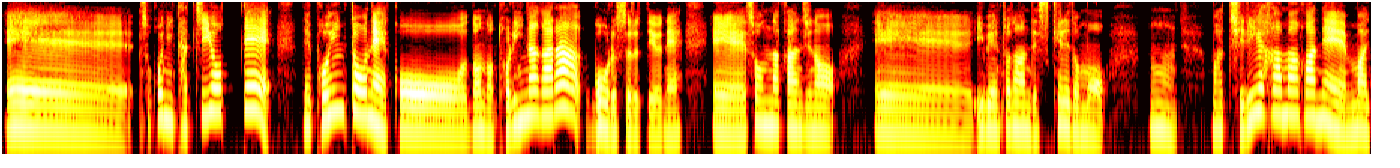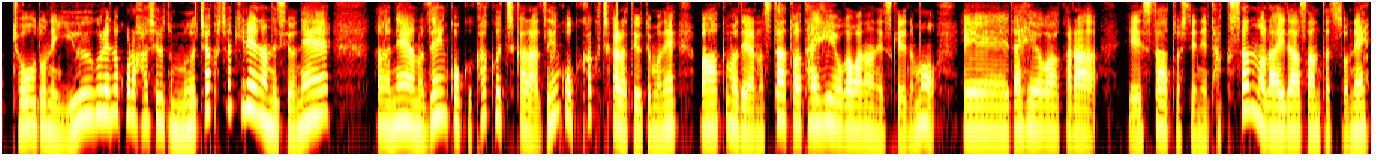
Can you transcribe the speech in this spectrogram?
えー、そこに立ち寄って、で、ポイントをね、こう、どんどん取りながらゴールするっていうね、えー、そんな感じの、えー、イベントなんですけれども、うん。まあ、チリ浜がね、まあ、ちょうどね、夕暮れの頃走るとむちゃくちゃ綺麗なんですよね。だね、あの、全国各地から、全国各地からって言ってもね、まあ、あくまであの、スタートは太平洋側なんですけれども、えー、太平洋側から、えー、スタートしてね、たくさんのライダーさんたちとね、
